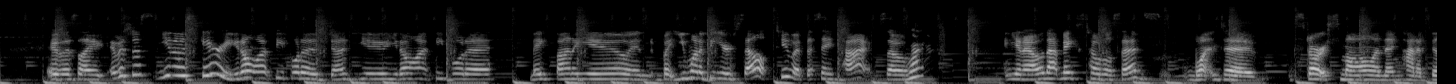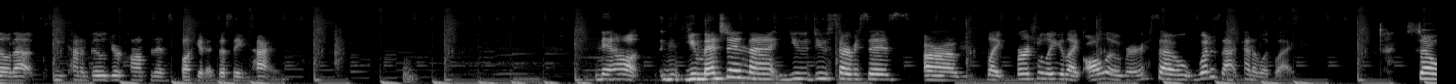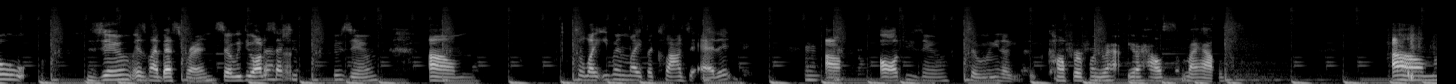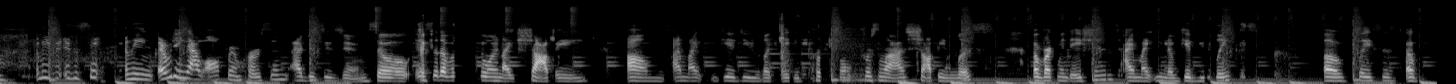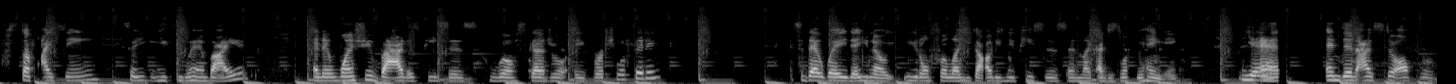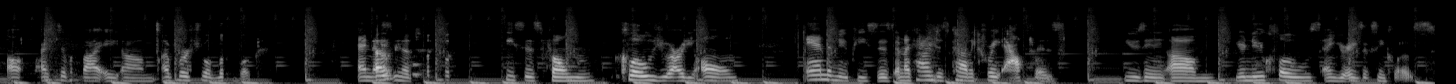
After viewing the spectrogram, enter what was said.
it was like it was just, you know, scary. You don't want people to judge you. You don't want people to make fun of you and but you want to be yourself too at the same time. So Right. you know, that makes total sense. Wanting to start small and then kind of build up. So you kind of build your confidence bucket at the same time. Now, you mentioned that you do services um, like virtually, like all over. So, what does that kind of look like? So Zoom is my best friend. So we do all the Uh-huh. sessions through Zoom. Um, so like even like the closet edit, Mhm. um, all through Zoom. So you know, comfort from your your house, my house. Um, I mean, it's the same. I mean, everything that I offer in person, I just do Zoom. So instead of doing like shopping, um, I might give you like a personal, personalized shopping list of recommendations. I might, you know, give you links of places of stuff I've seen, so you, you can go ahead and buy it. And then once you buy those pieces, we'll schedule a virtual fitting. So that way that you know you don't feel like you got all these new pieces and like I just left you hanging. Yeah. And and then I still offer uh, I still provide a um a virtual lookbook. And that's you know lookbook pieces from clothes you already own and the new pieces and I kind of just kind of create outfits using um your new clothes and your existing clothes.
